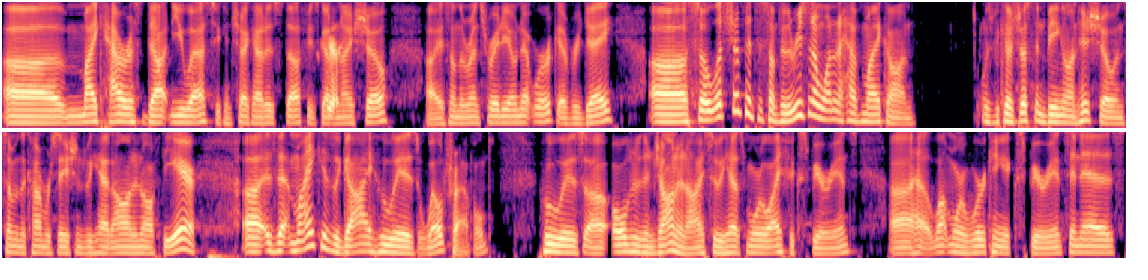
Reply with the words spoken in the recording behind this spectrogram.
uh, mikeharris.us. You can check out his stuff. He's got yeah. a nice show. Uh, he's on the Rense Radio Network every day. Uh, so let's jump into something. The reason I wanted to have Mike on was because Justin being on his show and some of the conversations we had on and off the air uh, is that Mike is a guy who is well traveled who is uh, older than John and I, so he has more life experience, uh, a lot more working experience, and as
